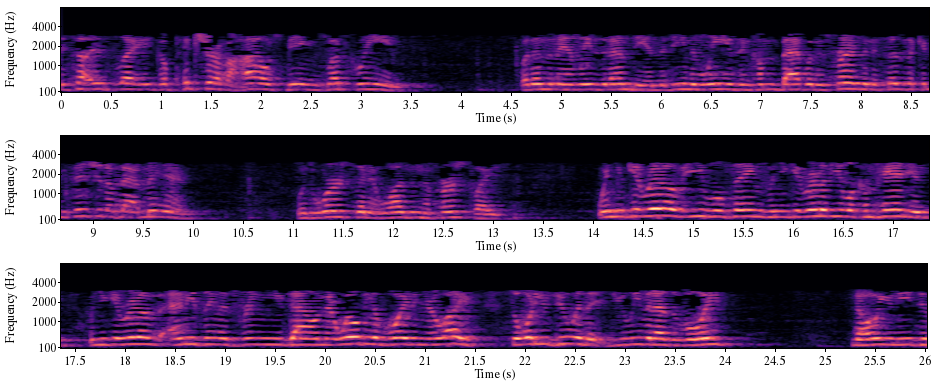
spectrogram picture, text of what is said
it's, it's like a picture of a house being swept clean. But then the man leaves it empty and the demon leaves and comes back with his friends and it says the condition of that man was worse than it was in the first place. When you get rid of evil things, when you get rid of evil companions, when you get rid of anything that's bringing you down, there will be a void in your life. So what do you do with it? Do you leave it as a void? No, you need to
